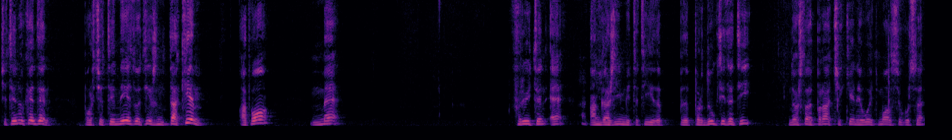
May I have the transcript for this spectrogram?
që ti nuk e din, por që ti nesër do të jesh në takim, apo, me frytin e angazhimit të tij dhe dhe produktit të tij, ndoshta edhe për atë që ke nevojë të madhe sikurse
